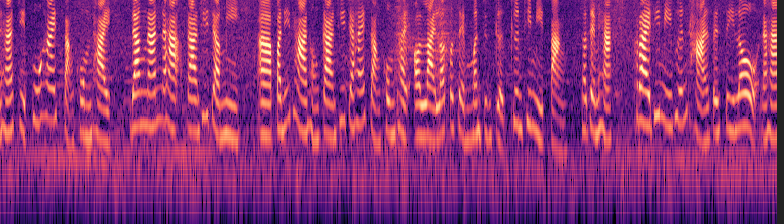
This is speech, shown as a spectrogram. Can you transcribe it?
นะคะจิตผู้ให้สังคมไทย ดังนั้นนะคะการที่จะมี ปณิธานของการที่จะให้สังคมไทยออนไลน์ร้อเปอร์เซ็นต์มันจึงเกิดขึ้นที่มีตังค์เข้าใจไหมคะใครที่มีพื้นฐานเป็นซีโร่นะคะ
